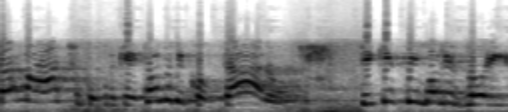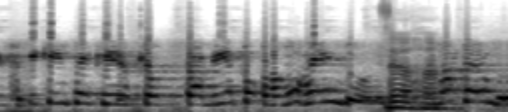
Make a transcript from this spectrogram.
traumático, porque quando me cortaram, o que simbolizou isso? O que, que, que, que eu, pra mim eu tava morrendo, uhum. me matando.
